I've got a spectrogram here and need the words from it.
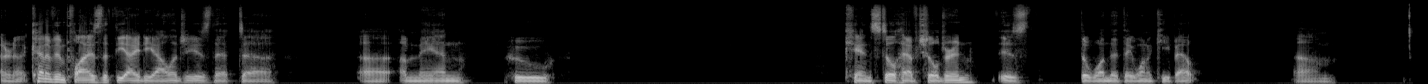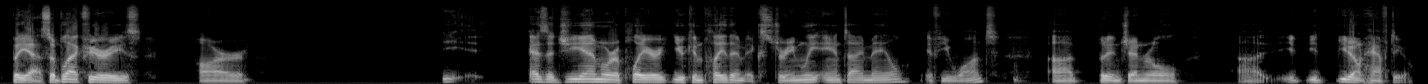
I don't know. It kind of implies that the ideology is that uh, uh, a man who can still have children is the one that they want to keep out. Um, but yeah, so Black Furies are as a GM or a player, you can play them extremely anti-male if you want, uh, but in general, uh, you, you you don't have to.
